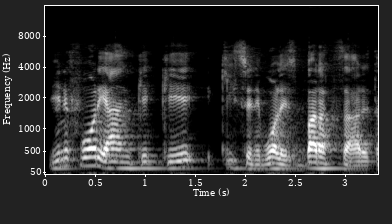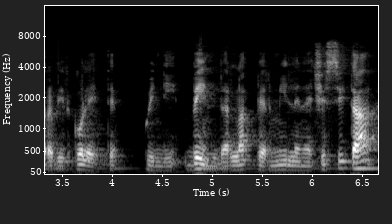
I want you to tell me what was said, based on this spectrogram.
Viene fuori anche che chi se ne vuole sbarazzare, tra virgolette, quindi venderla per mille necessità,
